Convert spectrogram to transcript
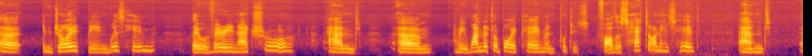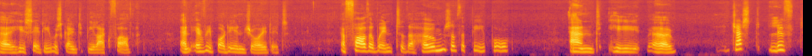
uh, enjoyed being with him. They were very natural and um, I mean, one little boy came and put his father's hat on his head, and uh, he said he was going to be like father, and everybody enjoyed it. And father went to the homes of the people, and he uh, just lived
